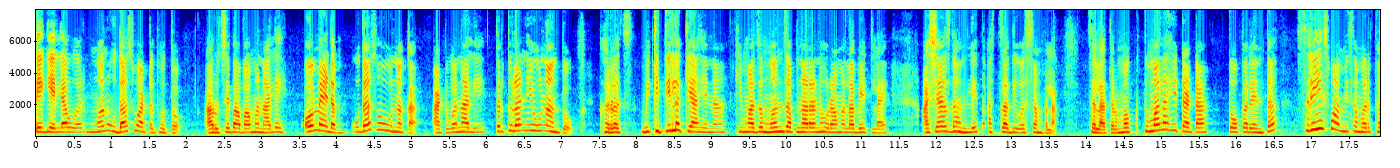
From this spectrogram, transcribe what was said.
ते गेल्यावर मन उदास वाटत होतं. आरूचे बाबा म्हणाले ओ मॅडम उदास होऊ नका. आठवण आली तर तुला नेऊन आणतो. खरंच मी किती लकी आहे ना की माझं मन जपणारा नवरा मला भेटलाय. अशाच धांदलीत आजचा दिवस संपला. चला तर मग तुम्हालाही टाटा. तोपर्यंत श्री स्वामी समर्थ.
